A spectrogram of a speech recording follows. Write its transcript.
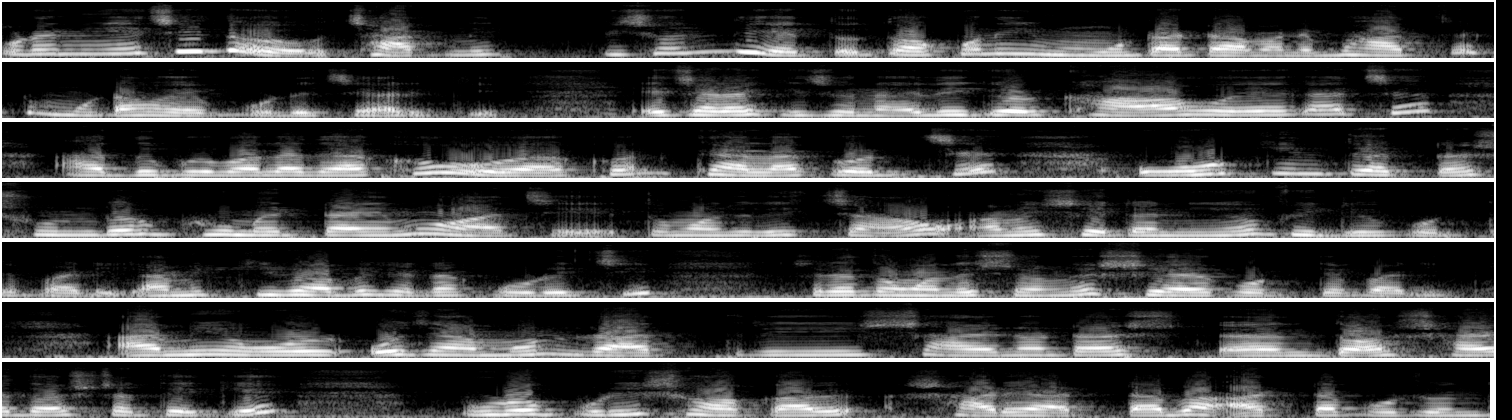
করে নিয়েছি তো ছাঁকনি পিছন দিয়ে, তো তখন এই মোটাটা মানে ভাতটা একটু মোটা হয়ে পড়েছে আর কি। এছাড়া কিছু না, এদিকে ওর খাওয়া হয়ে গেছে। আর দুপুরবেলা দেখো, ও এখন খেলা করছে। ওর কিন্তু একটা সুন্দর ঘুমের টাইমও আছে। তোমরা যদি চাও, আমি সেটা নিয়েও ভিডিও করতে পারি। আমি কীভাবে সেটা করেছি, সেটা তোমাদের সঙ্গে শেয়ার করতে পারি। আমি ওর, ও যেমন রাত্রি সাড়ে নটা দশ, সাড়ে দশটা থেকে পুরোপুরি সকাল সাড়ে আটটা বা আটটা পর্যন্ত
